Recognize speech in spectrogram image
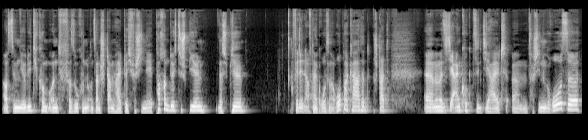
aus dem Neolithikum und versuchen unseren Stamm halt durch verschiedene Epochen durchzuspielen. Das Spiel findet auf einer großen Europakarte statt. Äh, wenn man sich die anguckt, sind die halt ähm, verschiedene große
